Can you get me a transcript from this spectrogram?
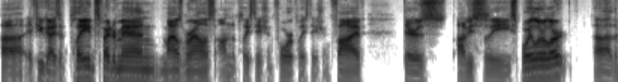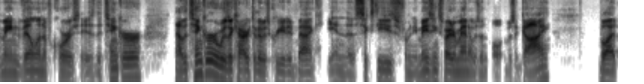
uh, if you guys have played Spider-Man Miles Morales on the PlayStation 4, PlayStation 5, there's obviously spoiler alert. Uh, the main villain, of course, is the Tinkerer. Now, the Tinkerer was a character that was created back in the '60s from the Amazing Spider-Man. It was an, it was a guy, but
